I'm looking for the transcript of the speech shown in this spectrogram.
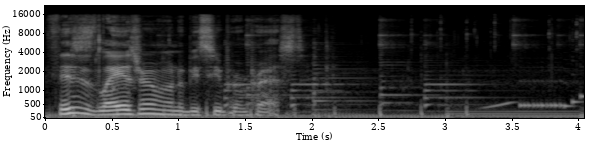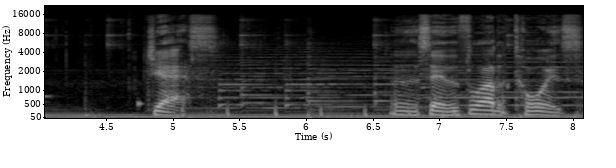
If this is Leah's room, I'm going to be super impressed. Jas. I was gonna say, there's a lot of toys.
